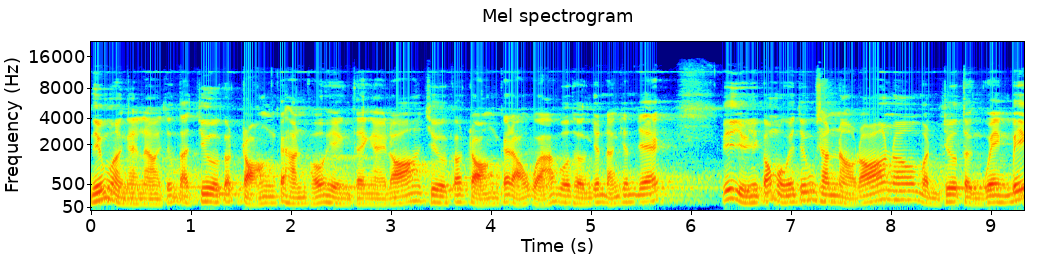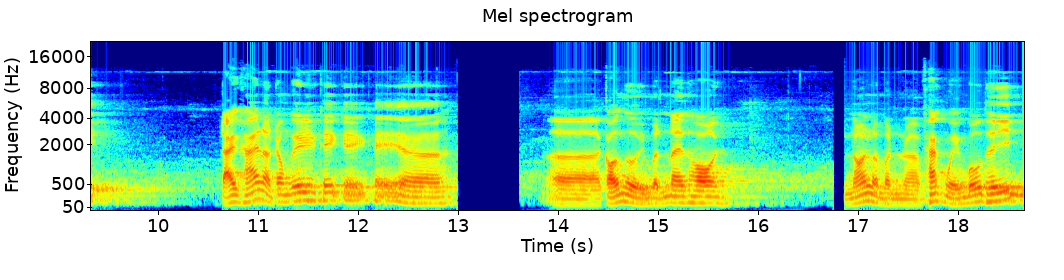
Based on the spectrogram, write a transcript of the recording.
Nếu mà ngày nào chúng ta chưa có trọn cái hạnh phổ hiền thì ngày đó chưa có trọn cái đạo quả vô thượng chánh đẳng chánh giác. Ví dụ như có một cái chúng sanh nào đó nó mình chưa từng quen biết. Đại khái là trong cái cái cái cái uh, uh, cõi người mình đây thôi. Nói là mình à, phát nguyện bố thí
